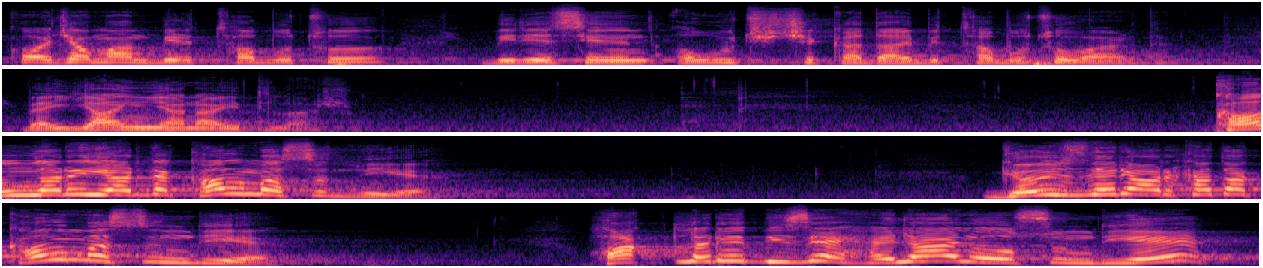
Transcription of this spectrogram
kocaman bir tabutu, birisinin avuç içi kadar bir tabutu vardı ve yan yanaydılar. Kanları yerde kalmasın diye, gözleri arkada kalmasın diye, hakları bize helal olsun diye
